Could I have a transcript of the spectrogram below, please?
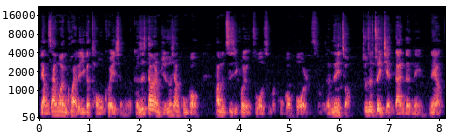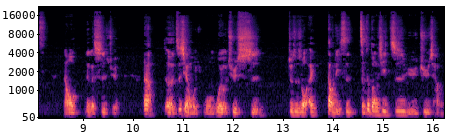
两三万块的一个头盔什么的。可是当然，比如说像 Google，他们自己会有做什么 Google Board 什么的那种，就是最简单的那那样子，然后那个视觉。那呃，之前我我我有去试，就是说，哎，到底是这个东西之于剧场。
